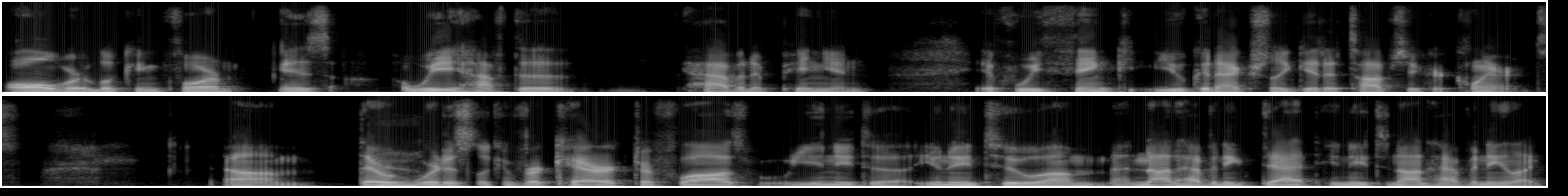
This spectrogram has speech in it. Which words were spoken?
all we're looking for is we have to have an opinion if we think you can actually get a top secret clearance. Um, there, yeah. we're just looking for character flaws. You need to, you need to um, not have any debt. You need to not have any like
